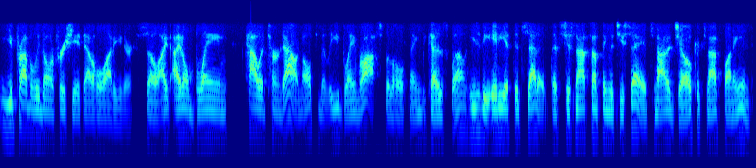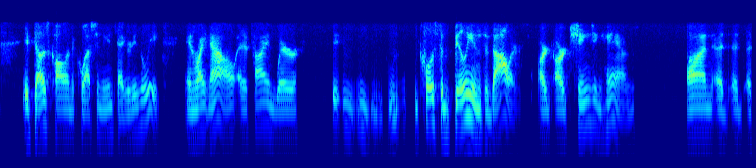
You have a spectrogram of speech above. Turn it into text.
you probably don't appreciate that a whole lot either. So I, I don't blame how it turned out. And ultimately, you blame Ross for the whole thing because, well, he's the idiot that said it. That's just not something that you say. It's not a joke. It's not funny. And it does call into question the integrity of the league. And right now, at a time where it, close to billions of dollars are, are changing hands on a,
